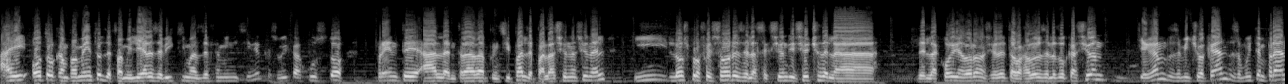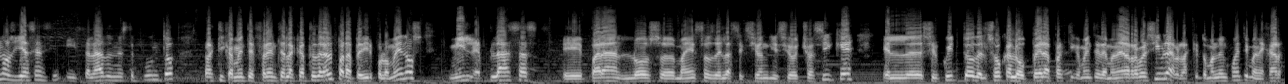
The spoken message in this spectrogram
Hay otro campamento, el de familiares de víctimas de feminicidio, que se ubica justo frente a la entrada principal de Palacio Nacional y los profesores de la sección 18 de la de la Coordinadora Nacional de Trabajadores de la Educación llegaron desde Michoacán, desde muy tempranos, ya se han instalado en este punto, prácticamente frente a la catedral, para pedir por lo menos mil plazas eh, para los uh, maestros de la sección 18. Así que el circuito del Zócalo opera prácticamente de manera reversible, habrá que tomarlo en cuenta y manejar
